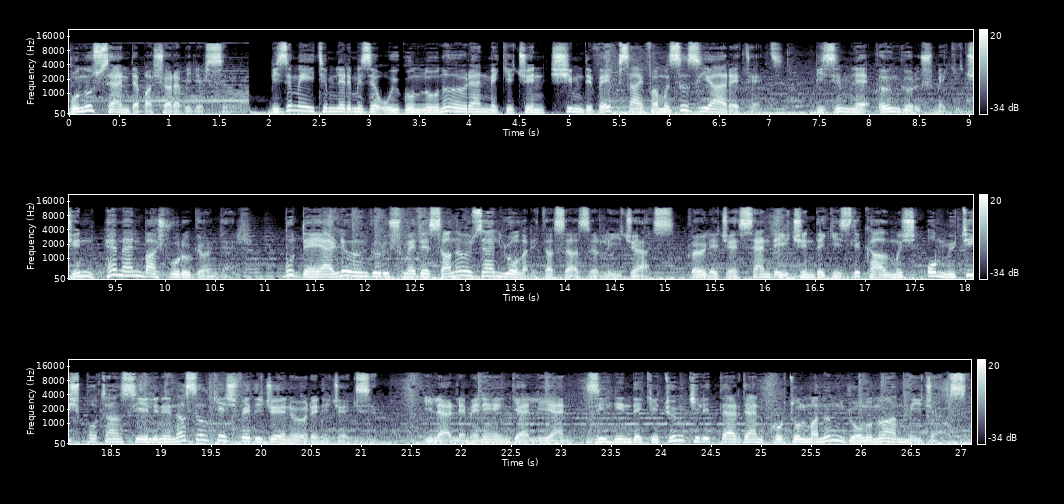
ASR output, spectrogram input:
Bunu sen de başarabilirsin. Bizim eğitimlerimize uygunluğunu öğrenmek için şimdi web sayfamızı ziyaret et. Bizimle ön görüşmek için hemen başvuru gönder. Bu değerli öngörüşmede sana özel yol haritası hazırlayacağız. Böylece sen de içinde gizli kalmış o müthiş potansiyelini nasıl keşfedeceğini öğreneceksin. İlerlemeni engelleyen zihnindeki tüm kilitlerden kurtulmanın yolunu anlayacaksın.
